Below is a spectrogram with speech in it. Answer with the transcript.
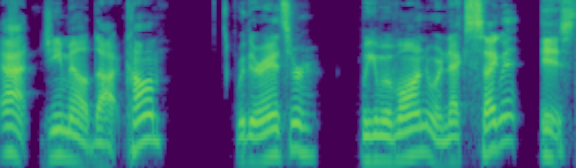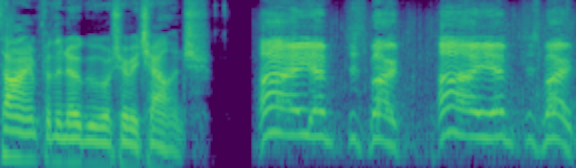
at gmail.com with your answer. We can move on to our next segment. It is time for the No Google Trivia Challenge. I am too smart. I am too smart.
